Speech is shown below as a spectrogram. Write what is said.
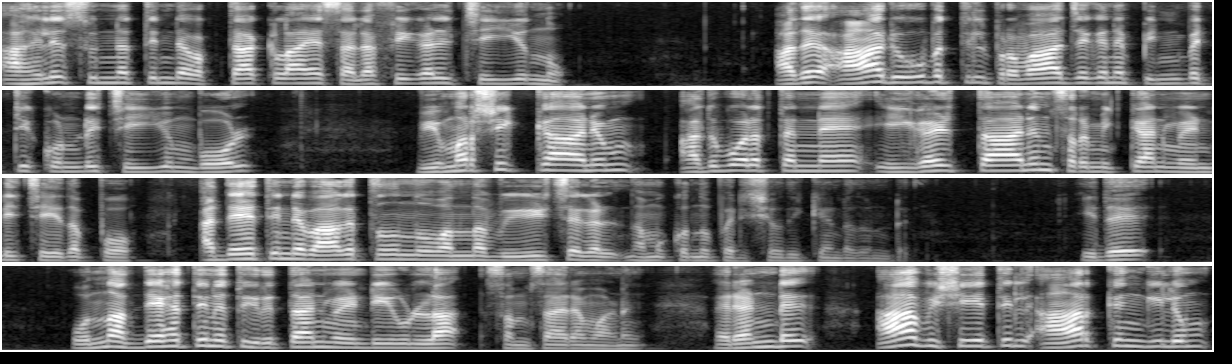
അഹ്ലുസുന്നത്തിന്റെ വക്താക്കളായ സലഫികൾ ചെയ്യുന്നു. അത് ആ രൂപത്തിൽ പ്രവാചകനെ പിൻപറ്റിക്കൊണ്ട് ചെയ്യുമ്പോൾ വിമർശിക്കാനും അതുപോലെ തന്നെ ഇകഴ്ത്താനും ശ്രമിക്കാൻ വേണ്ടി ചെയ്തപ്പോൾ അദ്ദേഹത്തിന്റെ ഭാഗത്തു നിന്ന് വന്ന വീഴ്ചകൾ നമുക്കൊന്ന് പരിശോധിക്കേണ്ടതുണ്ട്. ഇത് ഒന്ന് അദ്ദേഹത്തിന് തിരുത്താൻ വേണ്ടിയുള്ള സംസാരമാണ്. രണ്ട് ആ വിഷയത്തിൽ ആർക്കെങ്കിലും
